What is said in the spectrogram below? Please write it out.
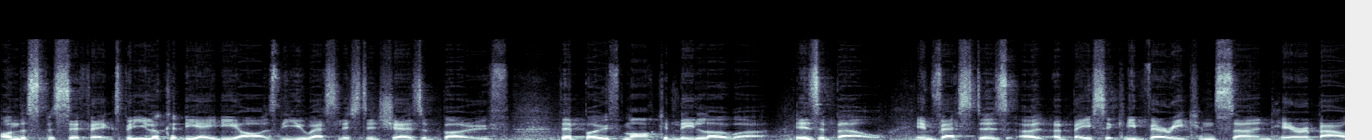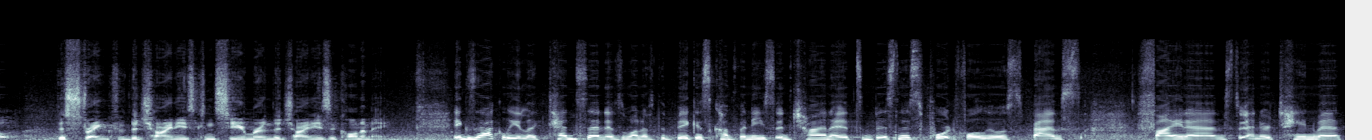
on the specifics. But you look at the ADRs, the US listed shares of both, they're both markedly lower, Isabel. Investors are, are basically very concerned here about the strength of the Chinese consumer and the Chinese economy. Exactly. Like Tencent is one of the biggest companies in China. Its business portfolio spans finance to entertainment.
